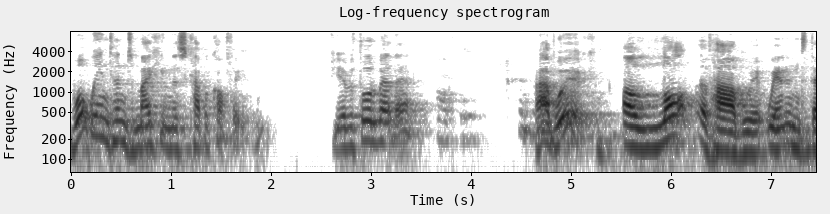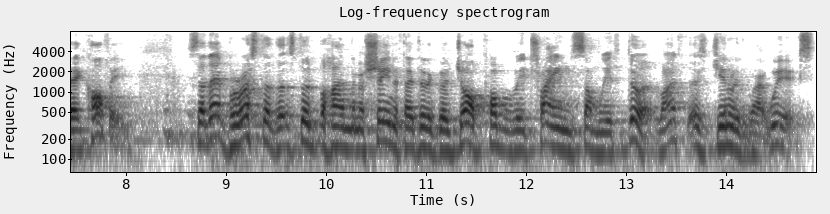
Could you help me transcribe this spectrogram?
what went into making this cup of coffee? Have you ever thought about that? Hard work. A lot of hard work went into that coffee. So that barista that stood behind the machine, if they did a good job, probably trained somewhere to do it, right? That's generally the way it works.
